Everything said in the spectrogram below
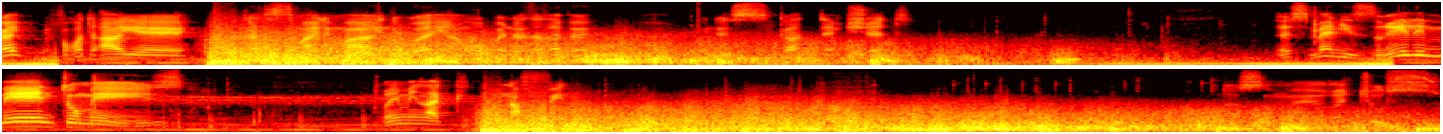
Okay, I forgot I uh, got a smiley man in the way and opened another level. In this goddamn shit. This man is really mean to me. He's treating me like nothing. There's some uh, red juice.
